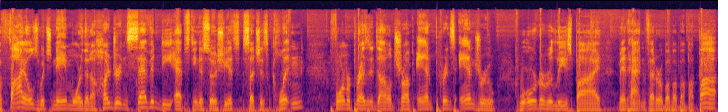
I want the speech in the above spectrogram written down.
The files, which name more than 170 Epstein associates, such as Clinton, former President Donald Trump, and Prince Andrew, were ordered released by Manhattan Federal. Blah, blah, blah, blah, blah.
